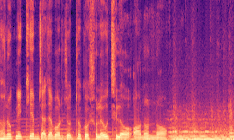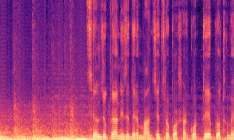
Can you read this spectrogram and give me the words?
ধনুক নিক্ষেপ যাযাবর যুদ্ধ কৌশলেও ছিল অনন্য। সেলজুকরা নিজেদের মানচিত্র প্রসার করতে প্রথমে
